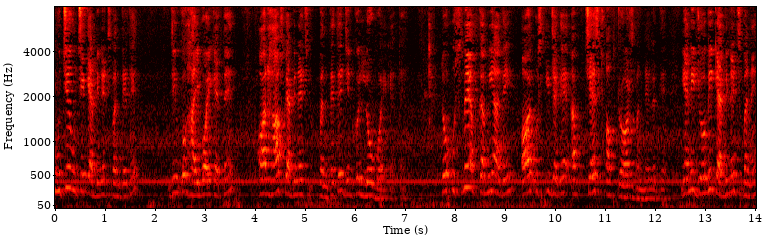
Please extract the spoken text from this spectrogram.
ऊँचे ऊँचे कैबिनेट्स बनते थे, जिनको हाई बॉय कहते हैं, और हाफ़ कैबिनेट्स बनते थे, जिनको लो बॉय कहते हैं। तो उसमें अब कमी आ गई और उसकी जगह अब चेस्ट ऑफ़ ड्रॉर्स बनने लग गए यानी जो भी कैबिनेट्स बने,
